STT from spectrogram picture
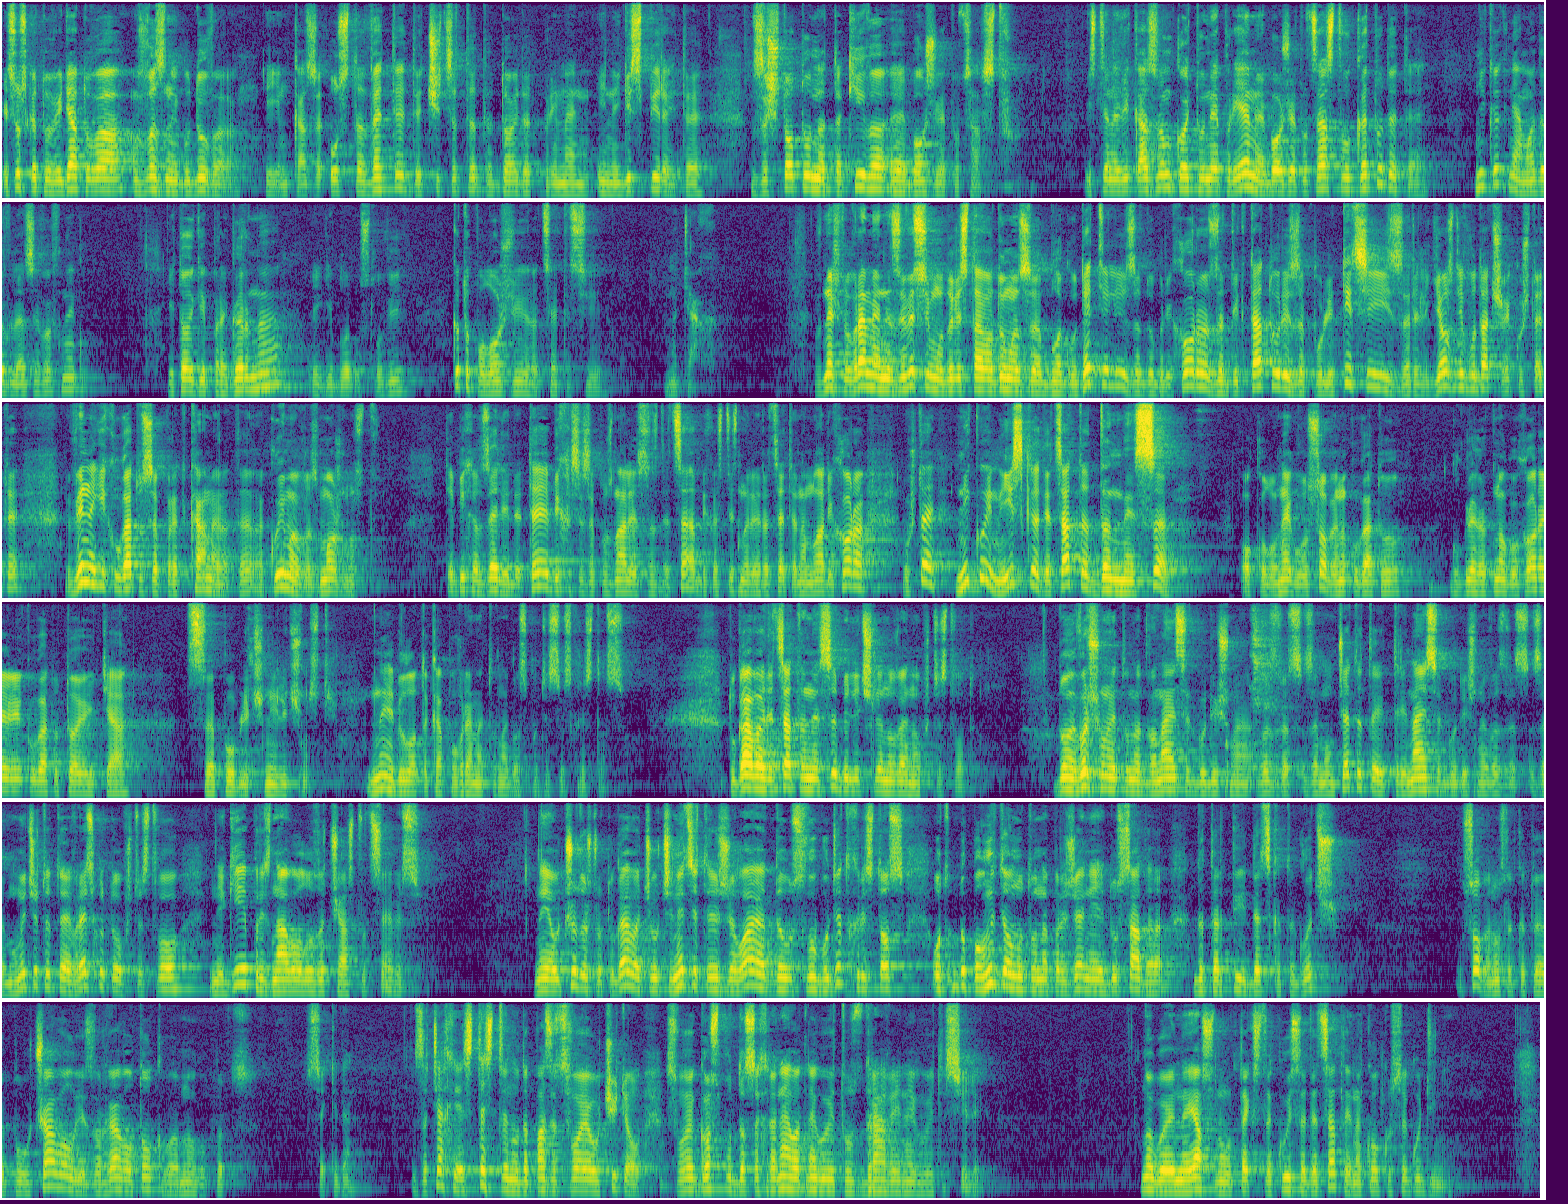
Исус, като видя това, възнегодува и им каза, оставете дечицата да дойдат при мен и не ги спирайте, защото на такива е Божието царство. Истина ви казвам, който не приеме Божието царство като дете, никак няма да влезе в него. И той ги прегърна и ги благослови, като положи ръцете си на тях. В днешно време, независимо дали става дума за благодетели, за добри хора, за диктатори, за политици, за религиозни водачи, ако щете, винаги, когато са пред камерата, ако има възможност, те биха взели дете, биха се запознали с деца, биха стиснали ръцете на млади хора. Въобще никой не иска децата да не са около него, особено когато го гледат много хора или когато той и тя са публични личности. Не е било така по времето на Господ Исус Христос. Тогава децата не са били членове на обществото. До навършването на 12 годишна възраст за момчетата и 13 годишна възраст за момичетата, еврейското общество не ги е признавало за част от себе си. Не е очудващо тогава, че учениците желаят да освободят Христос от допълнителното напрежение и досада да търпи детската глъч, особено след като е получавал и извървявал толкова много път всеки ден. За тях е естествено да пазят своя учител, своя Господ, да съхраняват неговото здраве и неговите сили. Много е неясно от текста кои са децата и на колко са години.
